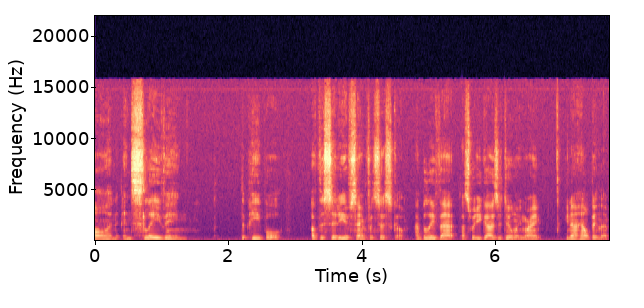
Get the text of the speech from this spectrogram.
on enslaving the people of the city of San Francisco. I believe that. That's what you guys are doing, right? You're not helping them.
